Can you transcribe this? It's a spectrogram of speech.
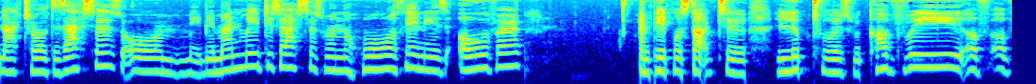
natural disasters or maybe man made disasters, when the whole thing is over and people start to look towards recovery of, of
